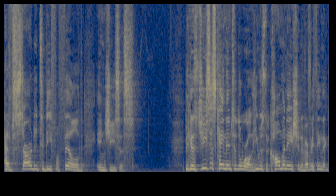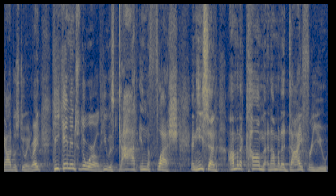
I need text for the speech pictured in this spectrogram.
have started to be fulfilled in Jesus. Because Jesus came into the world. He was the culmination of everything that God was doing, right? He came into the world. He was God in the flesh. And He said, I'm going to come and I'm going to die for you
